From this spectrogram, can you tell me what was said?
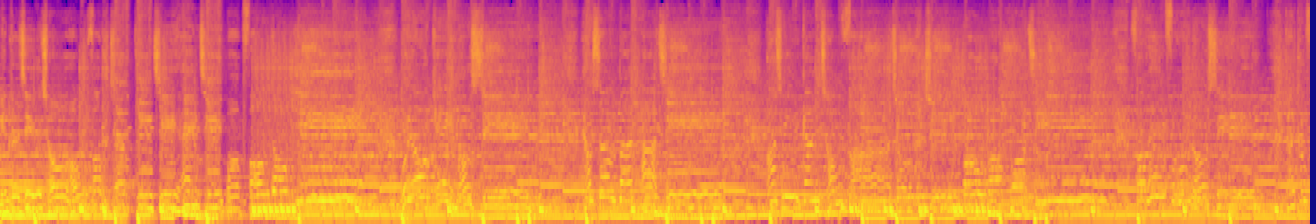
面對焦躁恐慌，着件似輕似薄防毒衣，會 OK 冇事，有心不怕遲，把千斤重化做全部放輕苦惱事，大到火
